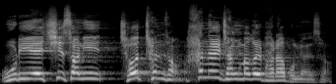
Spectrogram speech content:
우리의 시선이 저 천성, 하늘 장막을 바라보면서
